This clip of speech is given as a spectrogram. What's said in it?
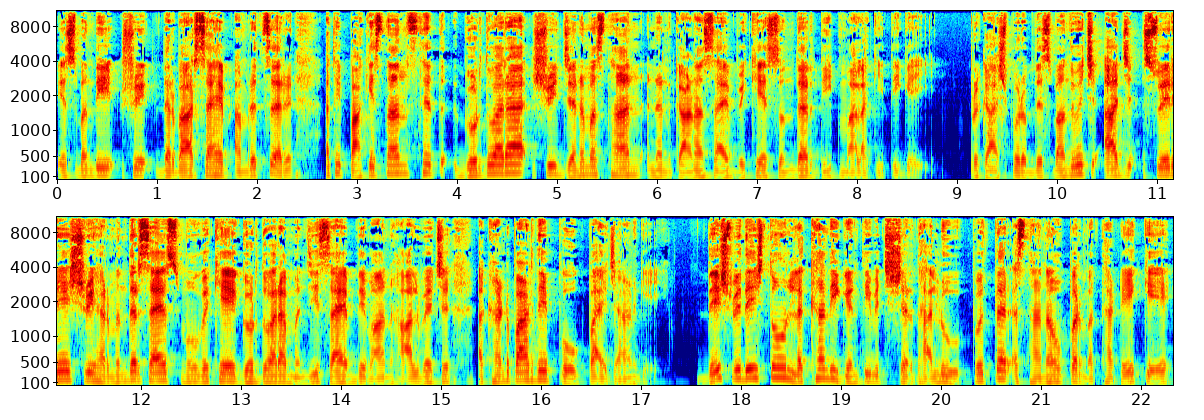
ਇਸ ਬੰਦੀ ਸ਼੍ਰੀ ਦਰਬਾਰ ਸਾਹਿਬ ਅੰਮ੍ਰਿਤਸਰ ਅਤੇ ਪਾਕਿਸਤਾਨ ਸਥਿਤ ਗੁਰਦੁਆਰਾ ਸ਼੍ਰੀ ਜਨਮ ਸਥਾਨ ਨਨਕਾਣਾ ਸਾਹਿਬ ਵਿਖੇ ਸੁੰਦਰ ਦੀਪਮਾਲਾ ਕੀਤੀ ਗਈ। ਪ੍ਰਕਾਸ਼ ਪੁਰਬ ਦੇ ਸੰਬੰਧ ਵਿੱਚ ਅੱਜ ਸਵੇਰੇ ਸ਼੍ਰੀ ਹਰਮੰਦਰ ਸਾਹਿਬ ਸਮੂਹ ਵਿਖੇ ਗੁਰਦੁਆਰਾ ਮੰਜੀ ਸਾਹਿਬ ਦੀਵਾਨ ਹਾਲ ਵਿੱਚ ਅਖੰਡ ਪਾਠ ਦੇ ਭੋਗ ਪਾਏ ਜਾਣਗੇ। ਦੇਸ਼ ਵਿਦੇਸ਼ ਤੋਂ ਲੱਖਾਂ ਦੀ ਗਿਣਤੀ ਵਿੱਚ ਸ਼ਰਧਾਲੂ ਪਵਿੱਤਰ ਅਸਥਾਨਾਂ ਉੱਪਰ ਮੱਥਾ ਟੇਕ ਕੇ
